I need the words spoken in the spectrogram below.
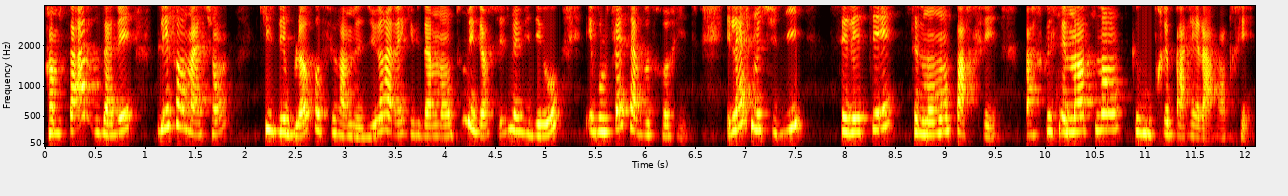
Comme ça, vous avez les formations qui se débloquent au fur et à mesure avec évidemment tous mes exercices, mes vidéos et vous le faites à votre rythme. Et là, je me suis dit, c'est l'été, c'est le moment parfait parce que c'est maintenant que vous préparez la rentrée.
